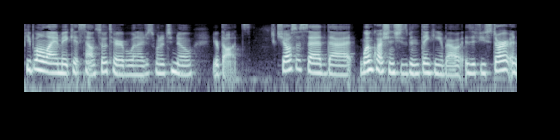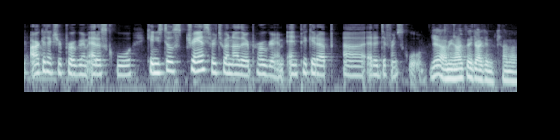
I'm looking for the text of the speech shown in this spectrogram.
People online make it sound so terrible, and I just wanted to know your thoughts. She also said that one question she's been thinking about is if you start an architecture program at a school, can you still transfer to another program and pick it up uh, at a different school? Yeah, I mean, I think I can kind of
